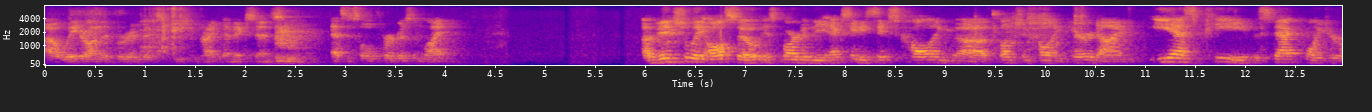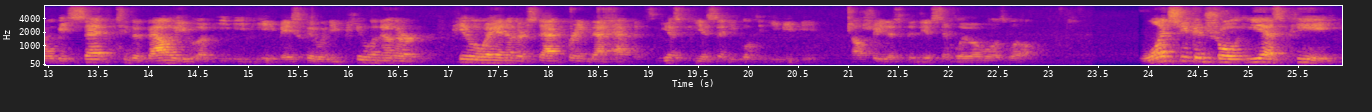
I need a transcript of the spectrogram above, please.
uh, later on in the program execution, right? That makes sense. That's its whole purpose in life. Eventually, also, as part of the x86 calling uh, function calling paradigm, ESP, the stack pointer, will be set to the value of EBP. Basically, when you peel another, peel away another stack frame, that happens. ESP is set equal to EBP. I'll show you this at the assembly level as well. Once you control ESP,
